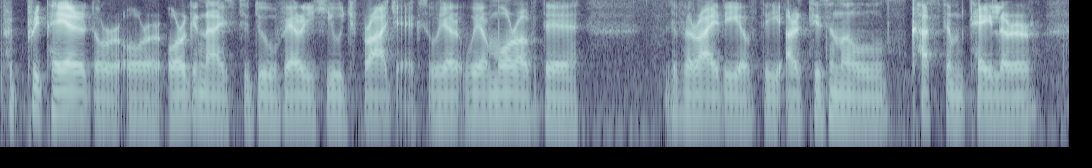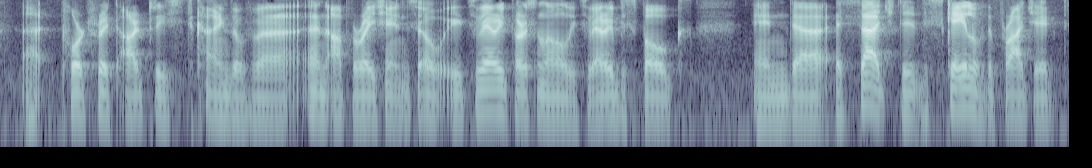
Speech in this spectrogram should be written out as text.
pre- prepared or, or organized to do very huge projects. We are, we are more of the, the variety of the artisanal, custom tailor, uh, portrait artist kind of uh, an operation. So it's very personal, it's very bespoke and uh, as such, the, the, scale of the project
